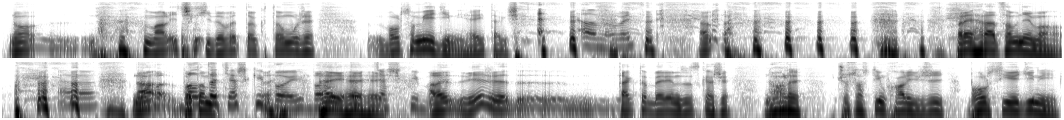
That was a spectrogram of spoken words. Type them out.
No, maličký dovetok k tomu, že bol som jediný, hej, takže... Áno, veď. Prehrať som nemohol. Áno, no, bol, potom... bol to ťažký boj, bol hej, to hej, ťažký boj. Ale vieš, že takto beriem Zuzka, že no ale čo sa s tým chváliť, že bol si jediný.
